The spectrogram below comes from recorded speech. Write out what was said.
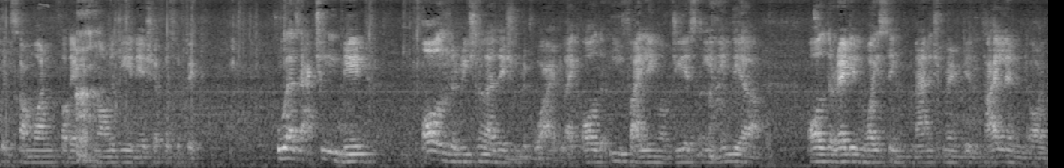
with someone for their technology in Asia Pacific, who has actually made all the regionalization required, like all the e-filing of GST in India, all the red invoicing management in Thailand, or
